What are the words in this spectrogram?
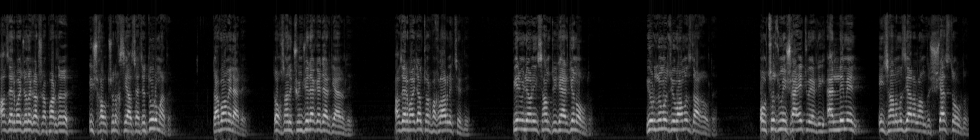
Azərbaycana qarşı apardığı işğalçılıq siyasəti durmadı. Davam elədi. 93-cü ilə qədər gəldi. Azərbaycan torpaqlarını itirdi. 1 milyon insan düdərgin oldu. Yurdumuz, yuvamız dağıldı. 30 min şəhid verdik, 50 min insanımız yaralandı, şikəst oldu.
